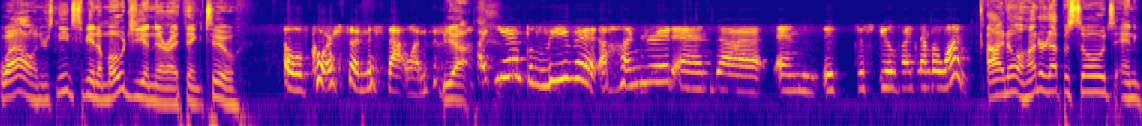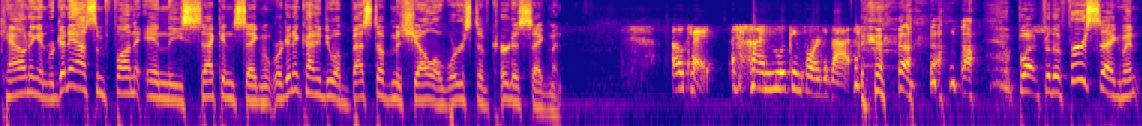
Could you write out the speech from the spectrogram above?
Wow, and there needs to be an emoji in there, I think, too. Oh, of course, I missed that one. Yeah. I can't believe it. A hundred and uh, and it just feels like number one. I know 100 episodes and counting, and we're going to have some fun in the second segment. We're going to kind of do a best of Michelle, a worst of Curtis segment. Okay, I'm looking forward to that. But for the first segment,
